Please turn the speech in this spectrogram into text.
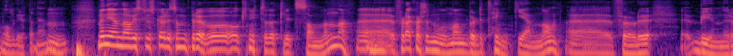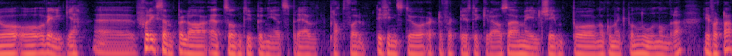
målgruppen din. Mm. Men igjen da, hvis du skal liksom prøve å, å, knytte dette litt sammen, da, mm. for det er kanskje noe man burde tenke gjennom eh, før du begynner å, å, å velge. Eh, F.eks. et sånn type nyhetsbrevplattform. De finnes det jo 40 stykker av. Og så er Mailchimp og nå kommer jeg ikke på noen andre i farta.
